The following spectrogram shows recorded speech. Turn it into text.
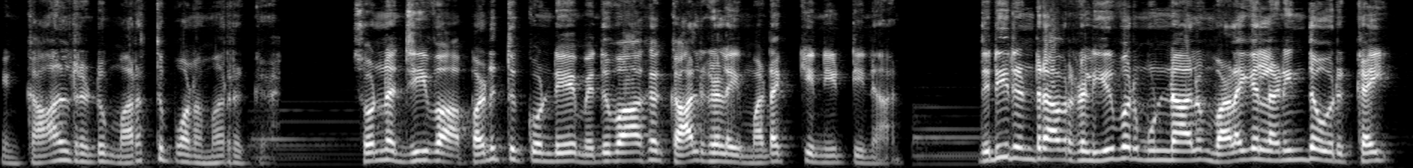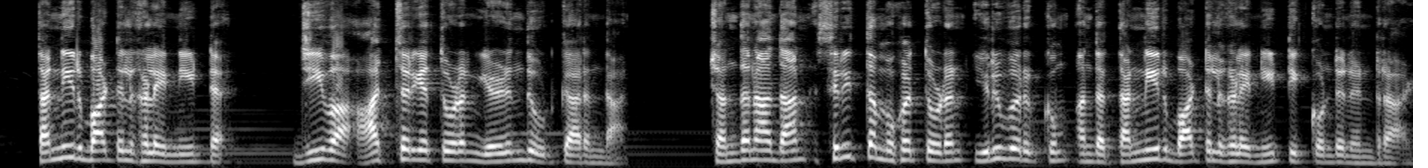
என் கால் ரெண்டும் மரத்து போன மாதிரி இருக்கு. சொன்ன ஜீவா படுத்துக்கொண்டே மெதுவாக கால்களை மடக்கி நீட்டினான். திடீரென்று அவர்கள் இருவர் முன்னாலும் வளையல் அணிந்த ஒரு கை தண்ணீர் பாட்டில்களை நீட்ட ஜீவா ஆச்சரியத்துடன் எழுந்து உட்கார்ந்தான். சந்தனா தான் சிரித்த முகத்துடன் இருவருக்கும் அந்த தண்ணீர் பாட்டில்களை நீட்டிக்கொண்டு நின்றாள்.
